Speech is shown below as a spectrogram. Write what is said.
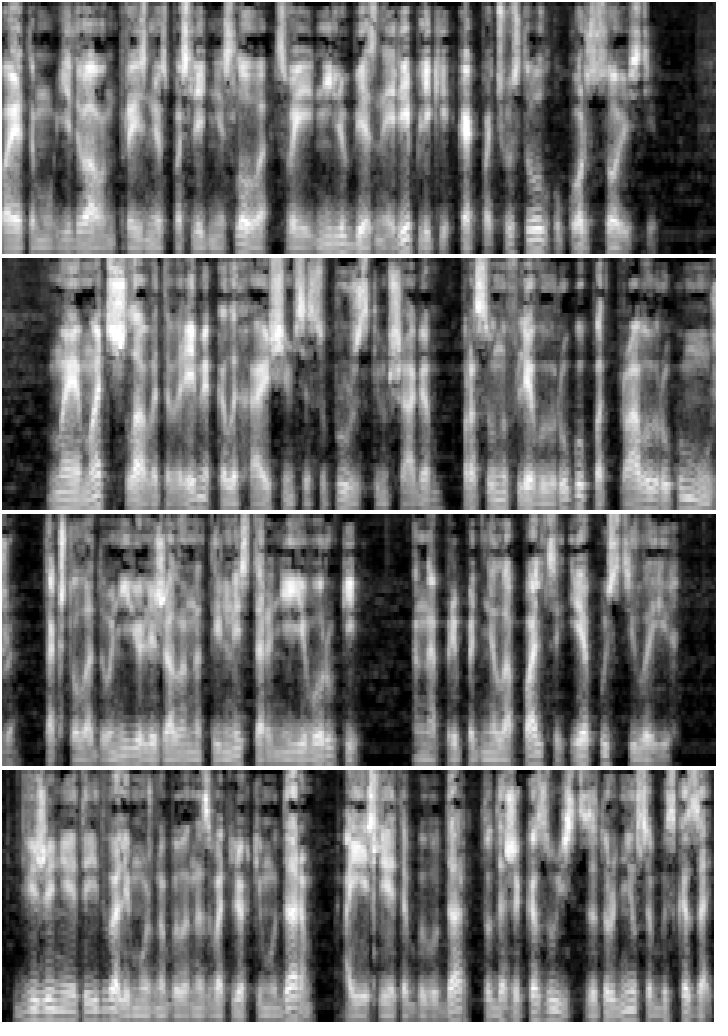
Поэтому едва он произнес последнее слово своей нелюбезной реплики, как почувствовал укор совести. Моя мать шла в это время колыхающимся супружеским шагом, просунув левую руку под правую руку мужа, так что ладонь ее лежала на тыльной стороне его руки. Она приподняла пальцы и опустила их. Движение это едва ли можно было назвать легким ударом, а если это был удар, то даже казуист затруднился бы сказать,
